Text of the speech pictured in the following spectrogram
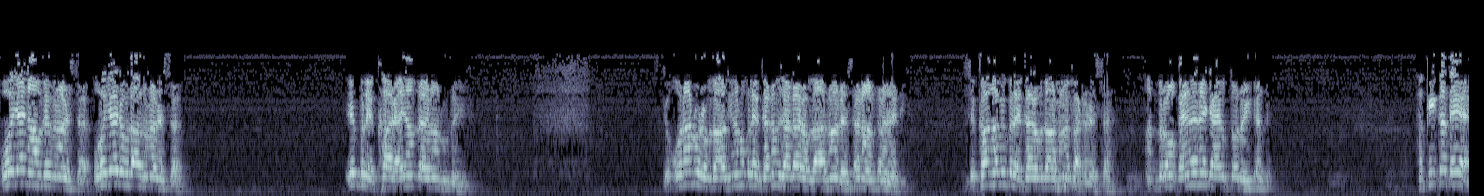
ਉਹ ਜਾਏ ਨਾਮ ਦੇ ਨਾਲ ਰਿਸ਼ਤਾ ਉਹ ਜਾਏ ਰਵਦਾਸ ਨਾਲ ਰਿਸ਼ਤਾ ਇਹ ਭਲੇਖਾ ਰਹਿ ਜਾਂਦਾ ਇਹਨਾਂ ਨੂੰ ਨਹੀਂ। ਕਿ ਉਹਨਾਂ ਨੂੰ ਰਵਿਦਾਸੀਆਂ ਨੂੰ ਭਲੇਖਾ ਨਾ ਵੀ ਸਾਡਾ ਰਵਿਦਾਸ ਨਾਲ ਰਿਸ਼ਤਾ ਨਾਨਕ ਨਾਲ ਹੈ ਨਹੀਂ। ਸਿੱਖਾਂ ਦਾ ਵੀ ਭਲੇਖਾ ਰਵਿਦਾਸ ਨਾਲ ਘੱਟ ਰਿਸ਼ਤਾ ਅੰਦਰੋਂ ਕਹਿੰਦੇ ਨੇ, ਚਾਹੇ ਉੱਤੋਂ ਨਹੀਂ ਕਹਿੰਦੇ। ਹਕੀਕਤ ਇਹ ਹੈ,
